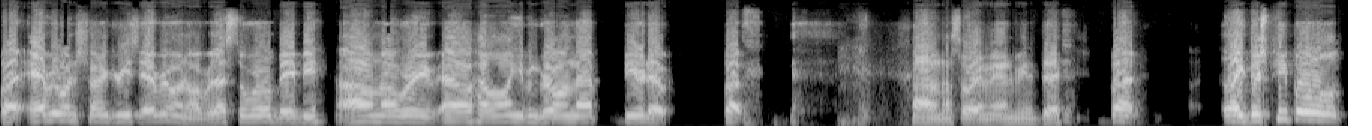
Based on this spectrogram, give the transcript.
but everyone's trying to grease everyone over. That's the world, baby. I don't know where you, how, how long you've been growing that beard out, but I don't know. Sorry, man, I'm being a dick. But like, there's people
